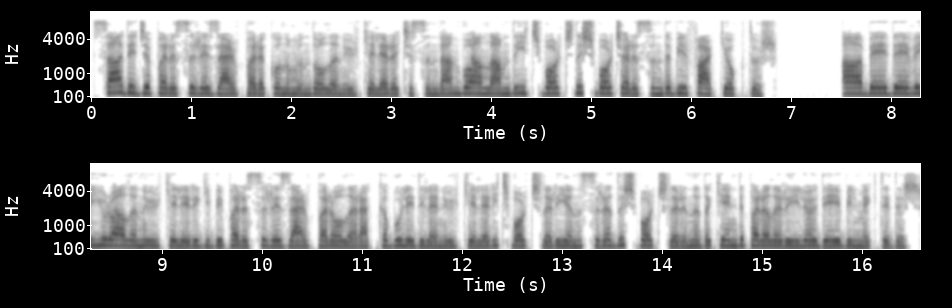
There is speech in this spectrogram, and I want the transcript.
Sadece parası rezerv para konumunda olan ülkeler açısından bu anlamda iç borç dış borç arasında bir fark yoktur. ABD ve Euro alanı ülkeleri gibi parası rezerv para olarak kabul edilen ülkeler iç borçları yanı sıra dış borçlarını da kendi paralarıyla ödeyebilmektedir.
